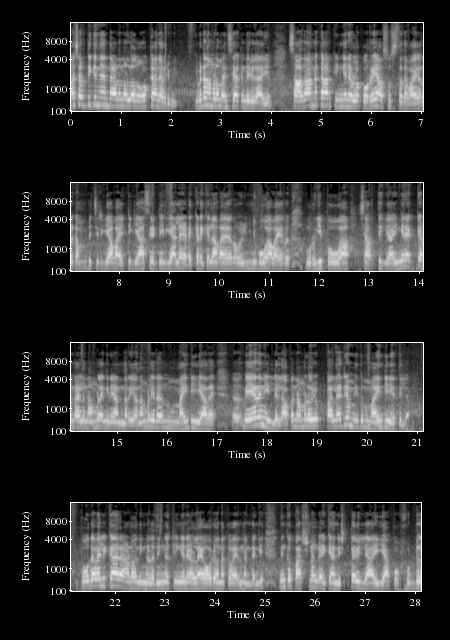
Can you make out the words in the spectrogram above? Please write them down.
ആ ഛർദ്ദിക്കുന്നത് എന്താണെന്നുള്ളത് നോക്കാൻ അവർ പോയി. ഇവിടെ നമ്മൾ മനസ്സിലാക്കേണ്ട ഒരു കാര്യം സാധാരണക്കാർക്ക് ഇങ്ങനെയുള്ള കുറേ അസ്വസ്ഥത വയറ് കമ്പിച്ചിരിക്കുക വയറ്റി ഗ്യാസ് കെട്ടിയിരിക്കുക അല്ലെ ഇടയ്ക്കിടയ്ക്കെല്ലാം വയറ് ഒഴിഞ്ഞു പോവുക വയറ് മുറുകിപ്പോവുക ഛർദ്ദിക്കുക ഇങ്ങനെയൊക്കെ ഉണ്ടായാലും നമ്മളെങ്ങനെയാണെന്നറിയാം? നമ്മളിതൊന്നും മൈൻഡ് ചെയ്യാതെ വേദനയില്ലല്ലോ. അപ്പം നമ്മളൊരു പലരും ഇത് മൈൻഡ് ചെയ്യത്തില്ല. പുകവലിക്കാരാണോ നിങ്ങൾ? നിങ്ങൾക്ക് ഇങ്ങനെയുള്ള ഓരോന്നൊക്കെ വരുന്നുണ്ടെങ്കിൽ നിങ്ങൾക്ക് ഭക്ഷണം കഴിക്കാൻ ഇഷ്ടമില്ലായി അപ്പോൾ ഫുഡ്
